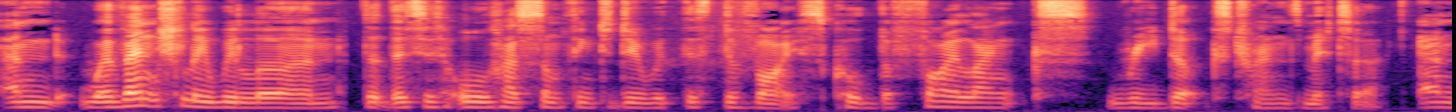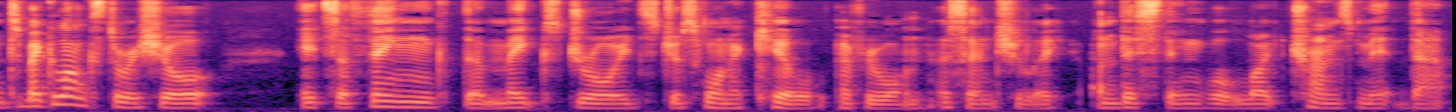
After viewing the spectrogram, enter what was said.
And eventually we learn that this is, all has something to do with this device called the Phalanx Redux Transmitter. And to make a long story short, it's a thing that makes droids just want to kill everyone, essentially. And this thing will, like, transmit that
